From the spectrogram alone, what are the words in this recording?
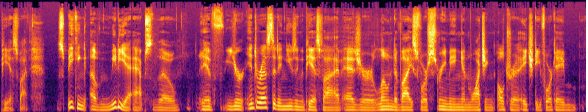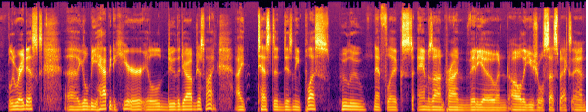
PS5. Speaking of media apps, though, if you're interested in using the PS5 as your lone device for streaming and watching Ultra HD 4K Blu-ray discs, uh, you'll be happy to hear it'll do the job just fine. I tested Disney Plus, Hulu, Netflix, Amazon Prime Video, and all the usual suspects, and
